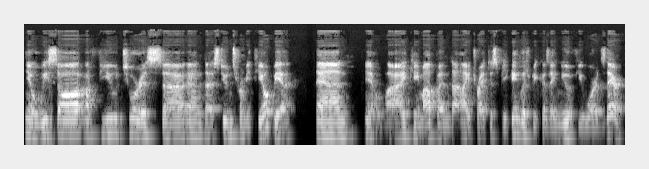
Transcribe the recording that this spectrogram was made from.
you know, we saw a few tourists uh, and uh, students from Ethiopia, and you know, I came up and I tried to speak English because I knew a few words there.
